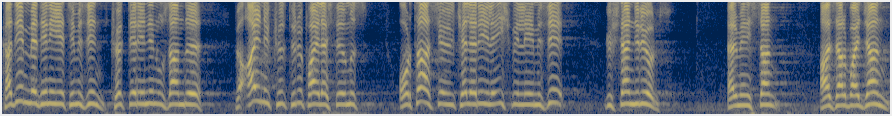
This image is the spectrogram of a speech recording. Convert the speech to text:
Kadim medeniyetimizin köklerinin uzandığı ve aynı kültürü paylaştığımız Orta Asya ülkeleriyle işbirliğimizi güçlendiriyoruz. Ermenistan, Azerbaycan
